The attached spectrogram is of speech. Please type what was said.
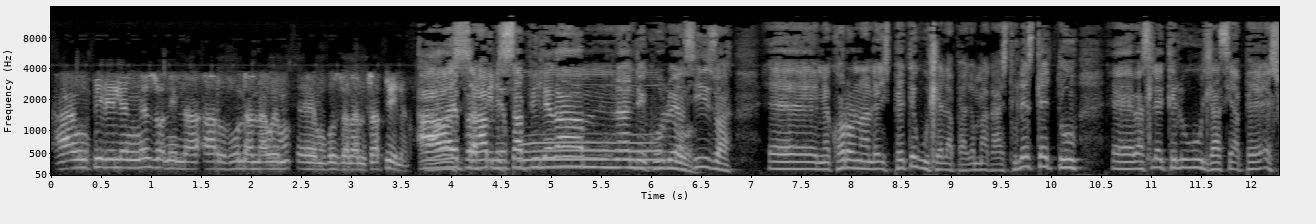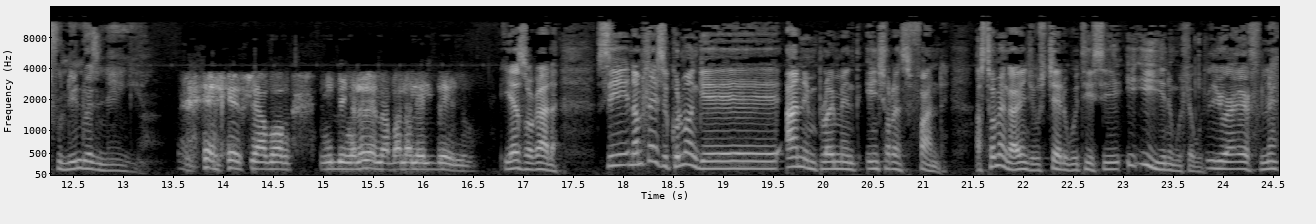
Angiphilile ngezwa nina arvuna nawe eh, mbuzana nisaphila hayi sisaphile saphile kamnandi khulu uyasizwa. Eh necorona le isiphethe kuhle lapha ke emakhaya sithule sitedu um basilethele ukudla siyaphe esifundini into eziningi siyabonga. Ngibingelele nabalaleli benu. Iyazwakala. Si namhlanje sikhuluma nge-unemployment insurance fund. Asithome ngayo nje usitshele ukuthi si i- iyini kuhle kuhle? i-UIF ne?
